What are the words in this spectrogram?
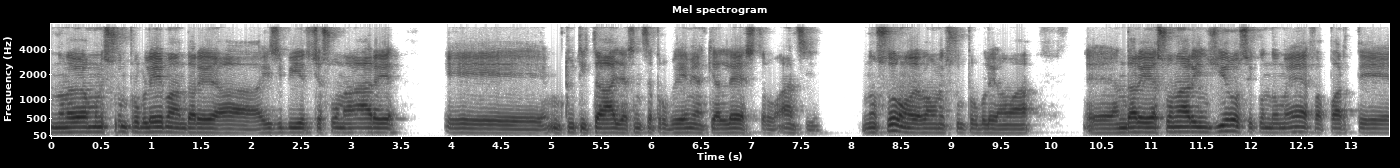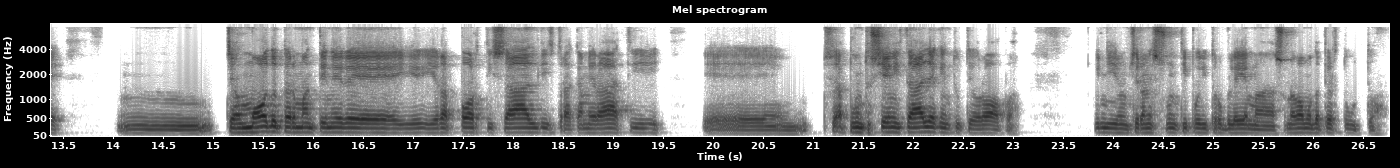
non avevamo nessun problema andare a esibirci, a suonare e, in tutta Italia senza problemi anche all'estero, anzi non solo non avevamo nessun problema, ma eh, andare a suonare in giro secondo me fa parte, mm, c'è un modo per mantenere i, i rapporti saldi tra camerati, eh, appunto sia in Italia che in tutta Europa quindi non c'era nessun tipo di problema, suonavamo dappertutto.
